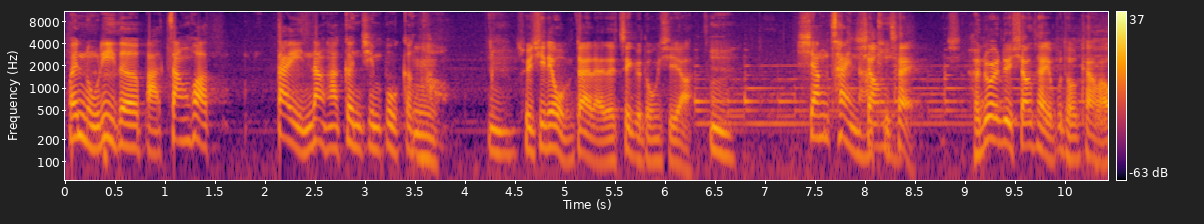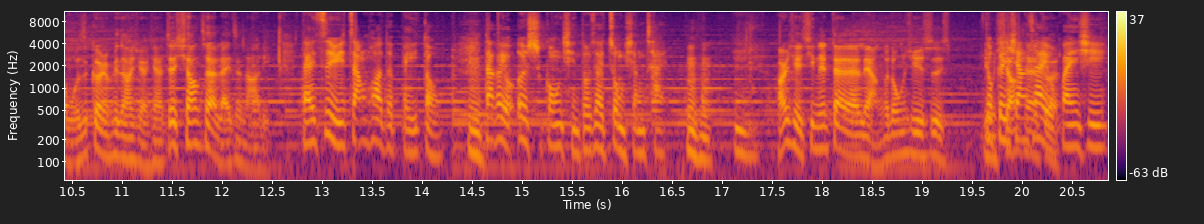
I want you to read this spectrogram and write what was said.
会努力的把脏话带引，让它更进步更好。嗯，所以今天我们带来的这个东西啊，嗯，香菜拿铁。香菜。很多人对香菜有不同的看法，我是个人非常喜欢香菜。这香菜来自哪里？来自于彰化的北斗，嗯，大概有二十公顷都在种香菜。嗯哼，嗯。而且今天带来两个东西是都跟香菜有关系，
